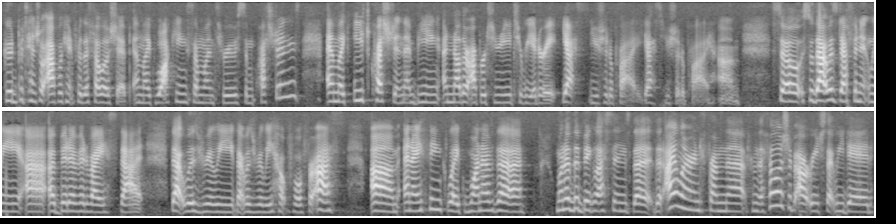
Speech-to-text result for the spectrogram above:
good potential applicant for the fellowship and like walking someone through some questions and like each question then being another opportunity to reiterate, yes, you should apply, yes, you should apply. Um, so, so that was definitely uh, a bit of advice that, that, was really, that was really helpful for us. Um, and I think like one of the, one of the big lessons that, that I learned from the, from the fellowship outreach that we did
